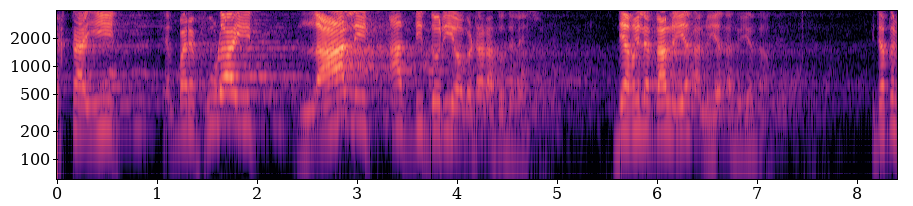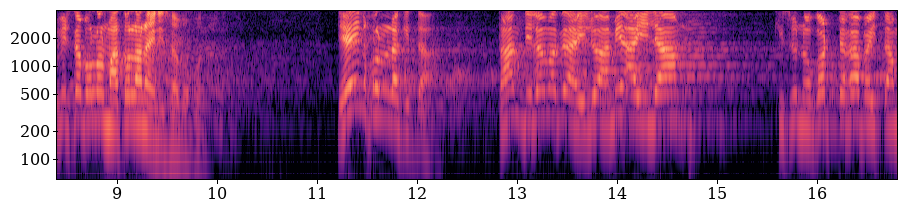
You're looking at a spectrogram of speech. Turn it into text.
একটা ইট একবারে ফুড়া ইট, লাল ইট আদ দি দরিয়াও বেটার হাতে দিলাইছো দিয়া হইলে দা লইয়া দা লইয়া দা লইয়া দা ইটা তো ফিরসা বলর মাতলা নাই নিসা বকল। এইন খোল্লা কিতা তান দিলাম মাঝে আইলো আমি আইলাম কিছু নগদ টাকা পাইতাম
